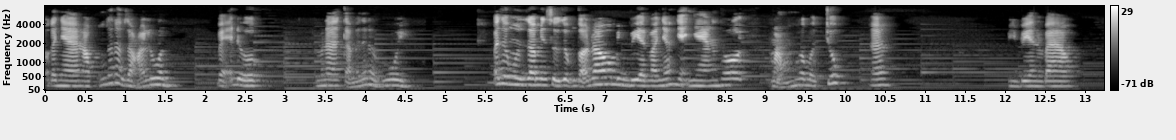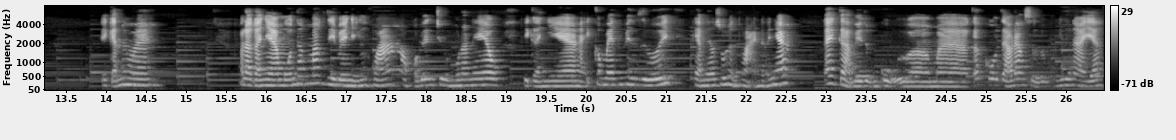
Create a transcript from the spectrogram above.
Và cả nhà học cũng rất là giỏi luôn vẽ được. Mona cảm thấy rất là vui. Bây giờ giờ mình sử dụng cỏ râu mình viền vào nhé nhẹ nhàng thôi mỏng hơn một chút ha. Mình viền vào cái cánh hoa. Hoặc là cả nhà muốn thắc mắc gì về những khóa học ở bên trường Monanel thì cả nhà hãy comment bên dưới kèm theo số điện thoại nữa nhé ngay cả về dụng cụ ờ, mà các cô giáo đang sử dụng như thế này á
